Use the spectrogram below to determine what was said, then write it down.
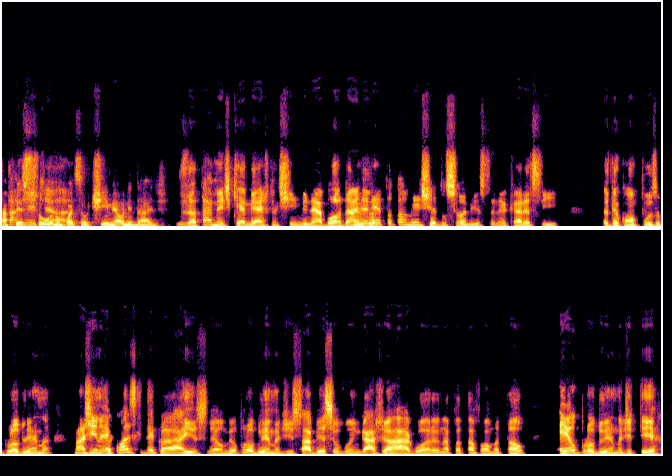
a pessoa, não pode ser o time, é a unidade. Exatamente, que emerge do time, né? A abordagem ali é totalmente reducionista, né, cara? Assim, eu decompus o problema. Imagina, é quase que declarar isso, né? O meu problema de saber se eu vou engajar agora na plataforma tal é o problema de ter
